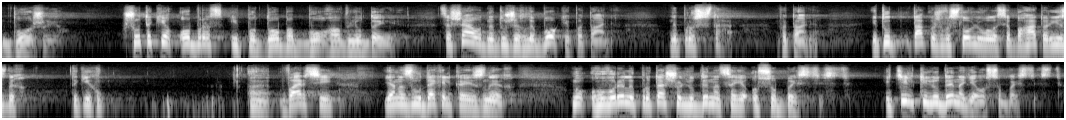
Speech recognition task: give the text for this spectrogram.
Божою. Що таке образ і подоба Бога в людині? Це ще одне дуже глибоке питання, непросте питання. І тут також висловлювалося багато різних таких е, версій. Я назву декілька із них. Ну, говорили про те, що людина це є особистість. І тільки людина є особистість.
